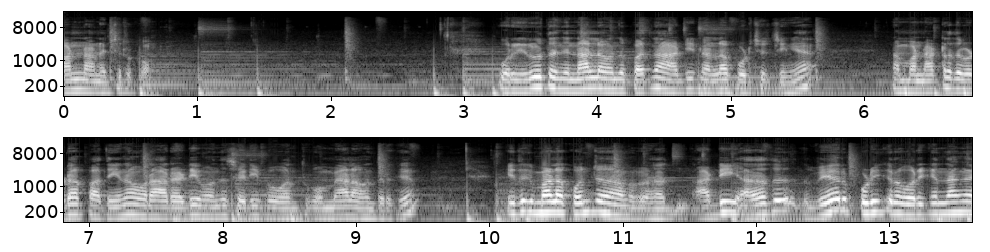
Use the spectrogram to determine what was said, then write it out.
மண் அணைச்சிருக்கோம். ஒரு இருபத்தஞ்சி நாளில் வந்து பார்த்திங்கன்னா அடி நல்லா பிடிச்சிச்சிங்க நம்ம நட்டதை விட பார்த்திங்கன்னா ஒரு ஆறு அடி வந்து செடி இப்போ வந்து மேலே வந்திருக்கு. இதுக்கு மேலே கொஞ்சம் அடி அதாவது வேர் பிடிக்கிற வரைக்கும் தாங்க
